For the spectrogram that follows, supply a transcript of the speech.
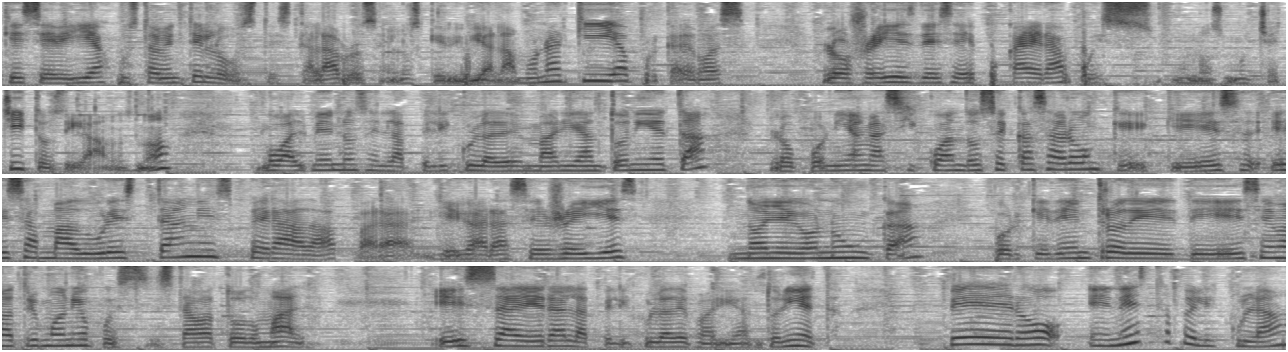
que se veía justamente los descalabros en los que vivía la monarquía, porque además los reyes de esa época eran pues unos muchachitos, digamos, ¿no? O al menos en la película de María Antonieta lo ponían así cuando se casaron, que, es, esa madurez tan esperada para llegar a ser reyes no llegó nunca, porque dentro de, ese matrimonio pues estaba todo mal. Esa era la película de María Antonieta. Pero en esta película,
